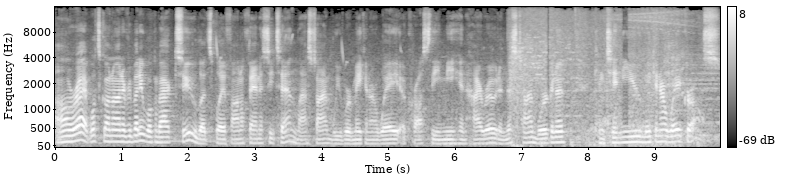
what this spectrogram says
Alright, what's going on everybody? Welcome back to Let's Play Final Fantasy X. Last time we were making our way across the Mi'ihen High Road, and this time we're gonna continue making our way across.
